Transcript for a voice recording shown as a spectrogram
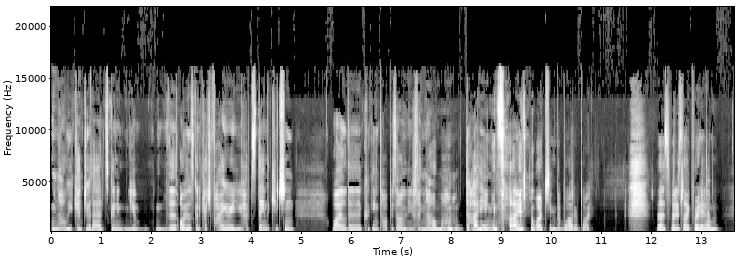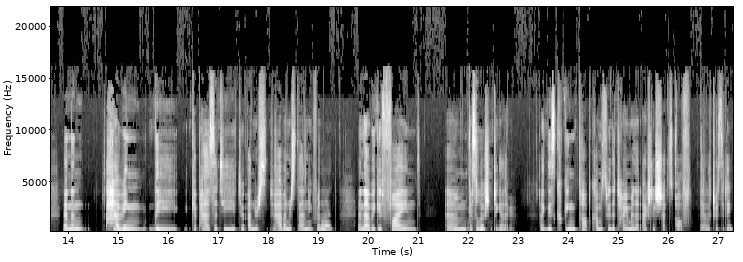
"No, you can't do that. It's gonna you the oil is gonna catch fire. You have to stay in the kitchen." While the cooking top is on, and he was like, "No, mom, I'm dying inside watching the water boil." That's what it's like for him. And then having the capacity to under, to have understanding for that, and that we could find um, a solution together. Like this cooking top comes with a timer that actually shuts off the electricity,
